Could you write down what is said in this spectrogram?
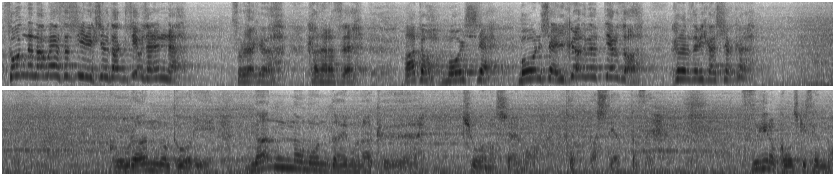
そんな生優しい歴史のタッグチームじゃねえんだ。それだけは必ずあともう1試合もう2試合いくらでもやってやるぞ。必ず見返してやるから。ご覧の通り何の問題もなく今日の試合も突破してやったぜ。次の公式戦も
